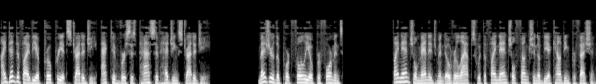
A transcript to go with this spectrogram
Identify the appropriate strategy, active versus passive hedging strategy. Measure the portfolio performance. Financial management overlaps with the financial function of the accounting profession.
